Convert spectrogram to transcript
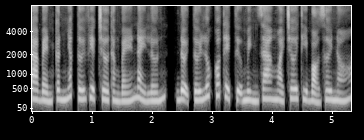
Ta bèn cân nhắc tới việc chờ thằng bé này lớn, đợi tới lúc có thể tự mình ra ngoài chơi thì bỏ rơi nó.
